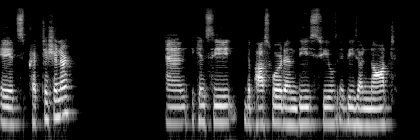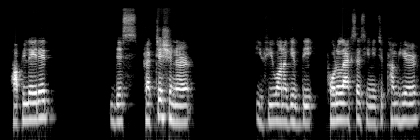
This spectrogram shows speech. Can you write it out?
it's practitioner and you can see the password and these fields eh, these are not populated. This practitioner if you want to give the portal access you need to come here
